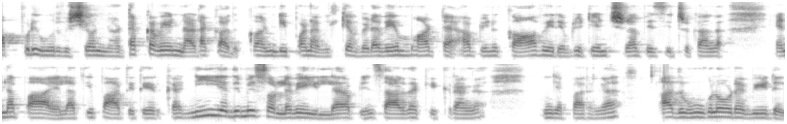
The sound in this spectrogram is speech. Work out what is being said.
அப்படி ஒரு விஷயம் நடக்கவே நடக்காது. கண்டிப்பாக நான் விற்க விடவே மாட்டேன் அப்படின்னு காவேரி எப்படி டென்ஷனாக பேசிகிட்டு இருக்காங்க. என்னப்பா எல்லாத்தையும் பார்த்துட்டே இருக்க? நீ எதுவுமே சொல்லவே இல்லை? அப்படின்னு சாரதா கேட்குறாங்க இங்கே பாருங்கள் அது உங்களோட வீடு.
